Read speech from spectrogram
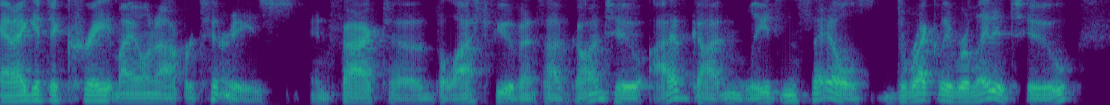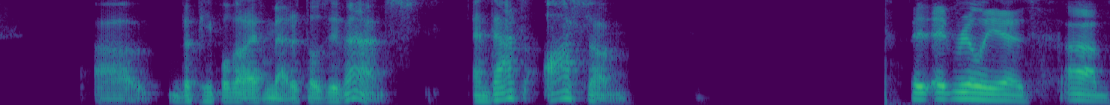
and I get to create my own opportunities. In fact, uh, the last few events I've gone to, I've gotten leads and sales directly related to uh, the people that I've met at those events, and that's awesome. It, it really is. Um,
